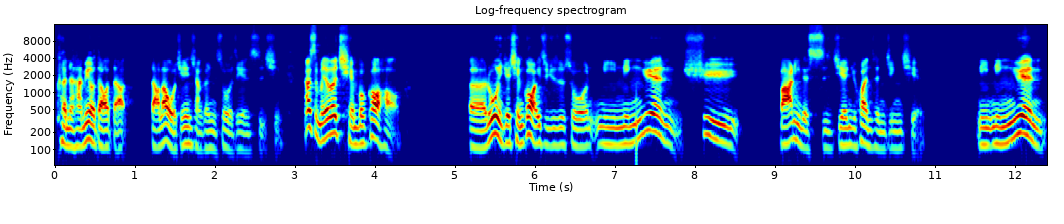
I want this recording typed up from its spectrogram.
可能还没有到达达到我今天想跟你说的这件事情。那什么叫做钱不够好？呃，如果你觉得钱够好，意思就是说，你宁愿去把你的时间去换成金钱，你宁愿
